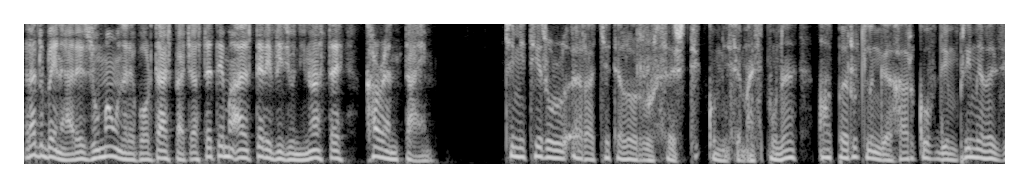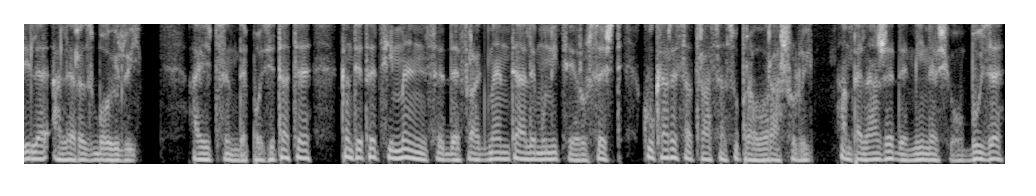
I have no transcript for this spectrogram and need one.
Radu Bene rezumă un reportaj pe această temă al televiziunii noastre Current Time. Cimitirul rachetelor rusești, cum mi se mai spune, a apărut lângă Harkov din primele zile ale războiului. Aici sunt depozitate cantități imense de fragmente ale muniției rusești cu care s-a tras asupra orașului. Ampenaje de mine și obuze,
